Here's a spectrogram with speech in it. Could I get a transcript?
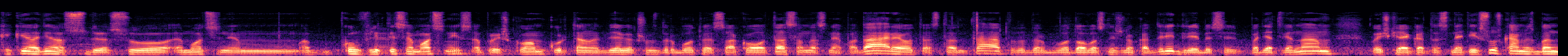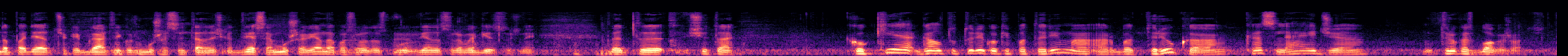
kiekvieną dieną susiduria su emociniam, konfliktais emociniais, apraiškom, kur ten atbėga kažkoks darbuotojas, sako, o tas anas nepadarė, o tas ten tą, tada dar vadovas nežino, ką daryti, grėbėsi padėti vienam, paaiškėja, kad tas neteisus, kam jis bando padėti, čia kaip gatvė, kur mušasi ten, reiškia, dviese muša vieną, pasirodo, vienas yra vagis, žinai. Bet e, šitą, kokie, gal tu turi kokį patarimą arba triuką, kas leidžia, triukas blogas žodis.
